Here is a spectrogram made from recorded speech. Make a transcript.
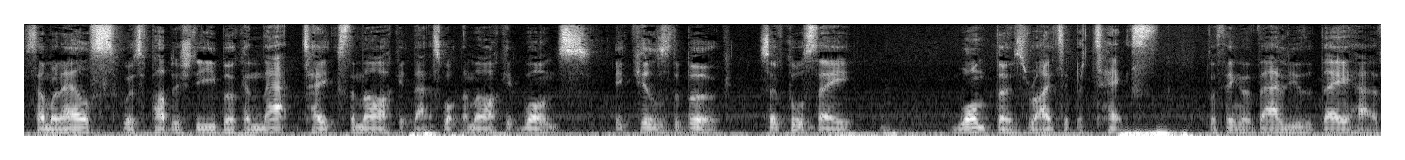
someone else was to publish the ebook, and that takes the market. That's what the market wants. It kills the book. So of course they want those rights. It protects the thing of value that they have.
